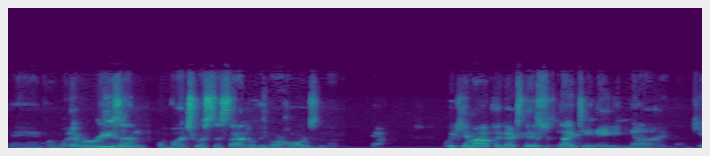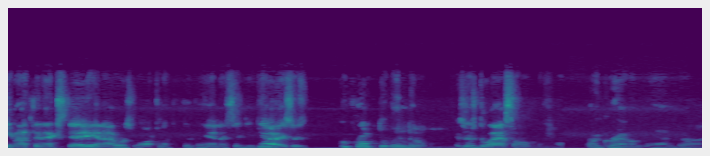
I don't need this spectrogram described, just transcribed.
And for whatever reason, a bunch of us decided to leave our horns in them. Yeah. We came out the next day. This was 1989. We came out the next day, and I was walking up to the van. I said, "You guys, who broke the window? Because there's glass all over the ground." And uh,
